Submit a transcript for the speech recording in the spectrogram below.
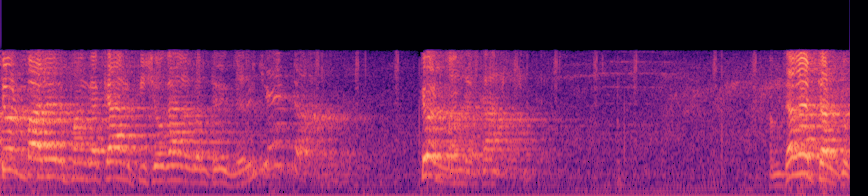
تیون بارے رفانگا کان پیشو گانا بنتری زیر چیتا تیون مانگا کان ہم دغه ترجو۔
